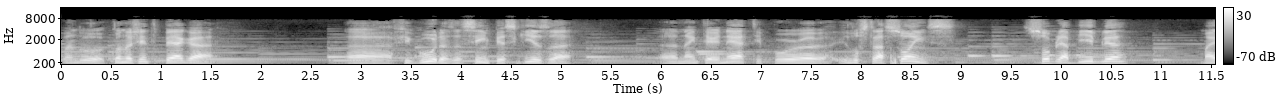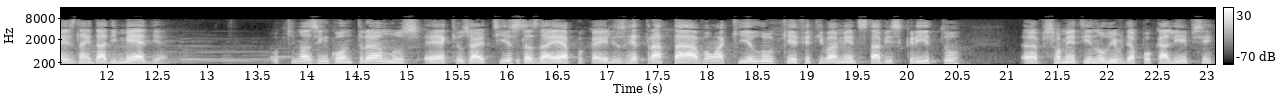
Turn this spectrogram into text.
Quando, quando a gente pega uh, figuras assim, pesquisa uh, na internet por ilustrações sobre a Bíblia, mas na Idade Média, o que nós encontramos é que os artistas da época eles retratavam aquilo que efetivamente estava escrito, uh, principalmente no livro de Apocalipse,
